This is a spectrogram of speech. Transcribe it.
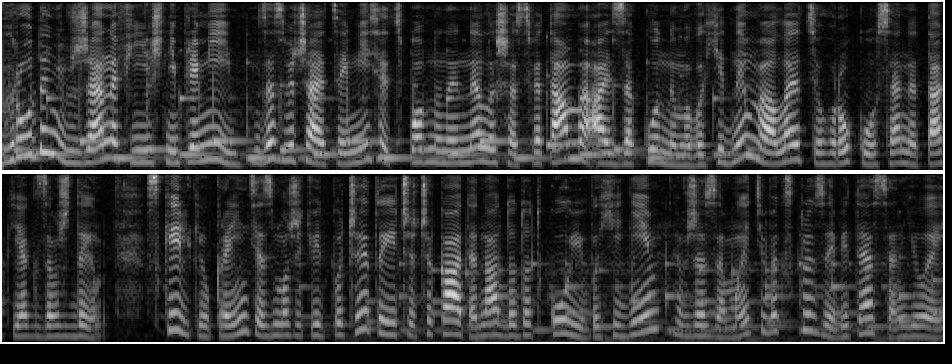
Грудень вже на фінішній прямій. Зазвичай цей місяць сповнений не лише святами, а й законними вихідними, але цього року усе не так, як завжди. Скільки українці зможуть відпочити і чи чекати на додаткові вихідні вже за мить в ексклюзиві TSN.ua.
